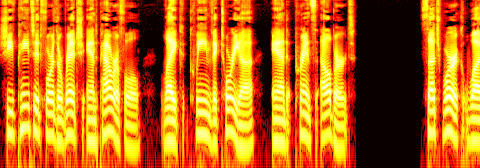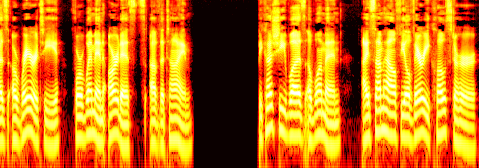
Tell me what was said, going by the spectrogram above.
She painted for the rich and powerful, like Queen Victoria and Prince Albert. Such work was a rarity for women artists of the time. Because she was a woman, I somehow feel very close to her,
